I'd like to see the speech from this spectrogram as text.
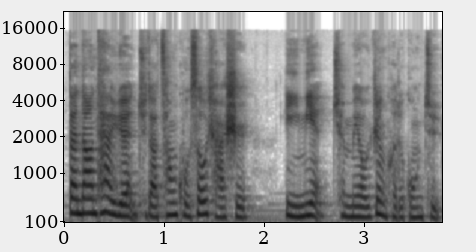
但当探员去到仓库搜查时，里面却没有任何的工具。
